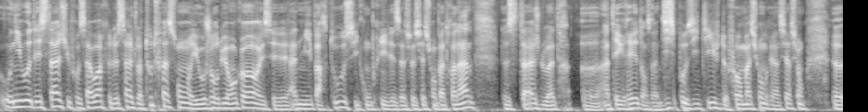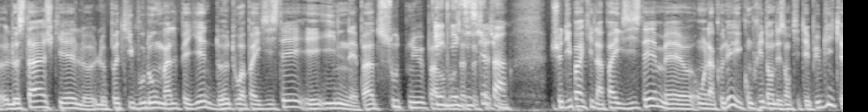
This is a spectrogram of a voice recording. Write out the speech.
au niveau des stages, il faut savoir que le stage doit de toute façon, et aujourd'hui encore, et c'est admis par tous, y compris les associations patronales, le stage doit être euh, intégré dans un dispositif de formation de réinsertion. Euh, le stage, qui est le, petit boulot mal payé, ne doit pas exister et il n'est pas soutenu par et il n'existe Pas. Je ne dis pas qu'il n'a pas existé, mais euh, on l'a connu, y compris dans des entités publiques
